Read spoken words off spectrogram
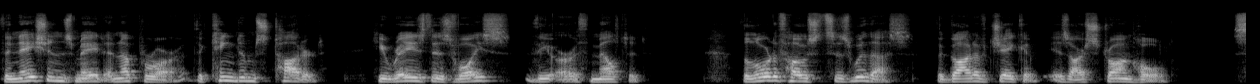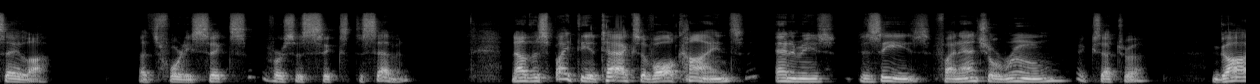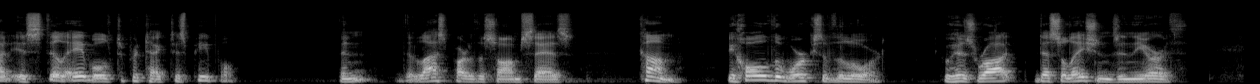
the nations made an uproar, the kingdoms tottered. He raised his voice, the earth melted. The Lord of hosts is with us. The God of Jacob is our stronghold. Selah. That's 46, verses 6 to 7. Now, despite the attacks of all kinds, enemies, disease, financial ruin, etc., God is still able to protect his people. Then the last part of the psalm says, Come, behold the works of the Lord, who has wrought desolations in the earth.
